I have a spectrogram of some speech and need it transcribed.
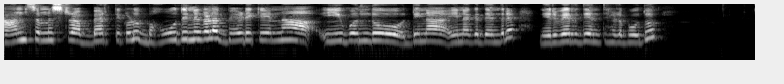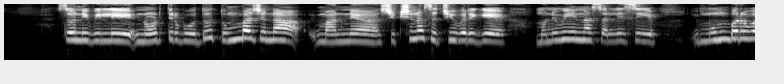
ನಾನ್ ಸೆಮಿಸ್ಟರ್ ಅಭ್ಯರ್ಥಿಗಳು ಬಹುದಿನಗಳ ಬೇಡಿಕೆಯನ್ನು ಈ ಒಂದು ದಿನ ಏನಾಗಿದೆ ಅಂದರೆ ನೆರವೇರಿದೆ ಅಂತ ಹೇಳ್ಬೋದು. ಸೊ ನೀವಿಲ್ಲಿ ನೋಡ್ತಿರ್ಬೋದು ತುಂಬ ಜನ ಮಾನ್ಯ ಶಿಕ್ಷಣ ಸಚಿವರಿಗೆ ಮನವಿಯನ್ನು ಸಲ್ಲಿಸಿ ಮುಂಬರುವ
